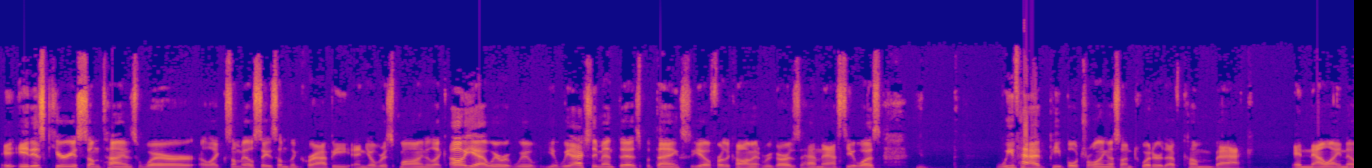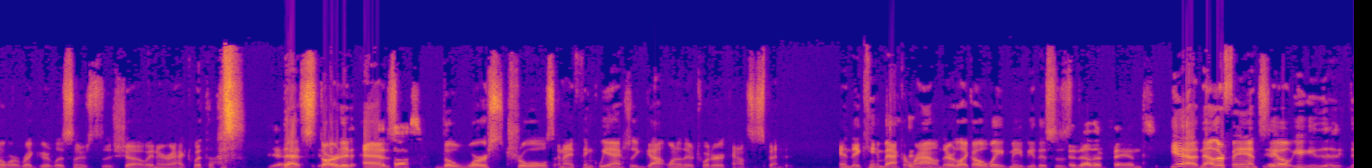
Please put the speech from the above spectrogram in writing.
It, it is curious sometimes where like somebody will say something crappy and you'll respond. You're like, oh yeah, we were we we actually meant this, but thanks, you know, for the comment, regardless of how nasty it was. We've had people trolling us on Twitter that have come back. And now I know are regular listeners to the show interact with us. Yeah, that started yeah, as awesome. the worst trolls, and I think we actually got one of their Twitter accounts suspended. And they came back around. They're like, "Oh wait, maybe this is And other fans. yeah." Now they're fans. You Yeah. know, you- it-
